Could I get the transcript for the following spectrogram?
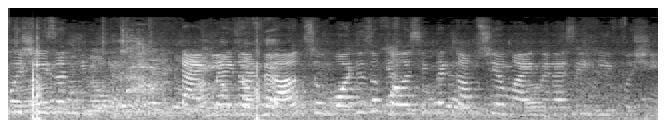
for she is the campaign of a Lux. So what is the first thing that comes to your mind when I say he for she?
